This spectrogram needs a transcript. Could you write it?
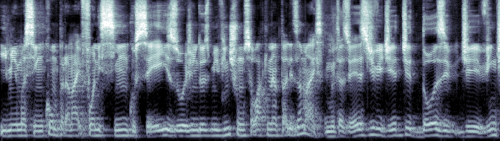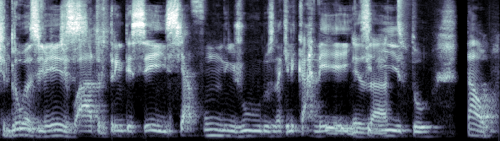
E mesmo assim, comprando iPhone 5, 6, hoje em 2021, o celular que não atualiza mais. Muitas vezes dividido de 12, de 22 12, vezes. 24, 36, se afunda em juros, naquele carnê infinito, tal.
